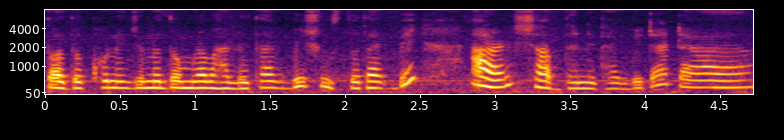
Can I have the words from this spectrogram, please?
ততক্ষণের জন্য তোমরা ভালো থাকবে, সুস্থ থাকবে আর সাবধানে থাকবে। টাটা!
